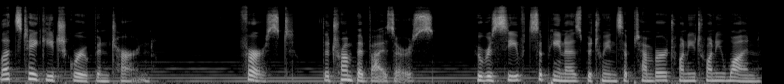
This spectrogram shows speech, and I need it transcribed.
Let's take each group in turn. First, the Trump advisors, who received subpoenas between September 2021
